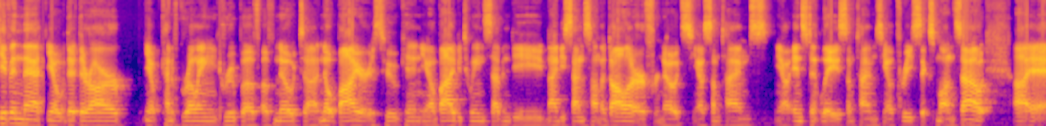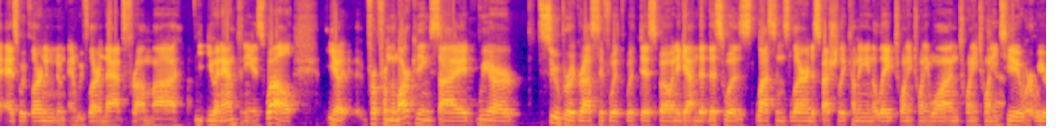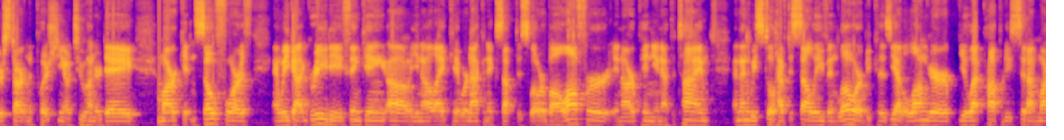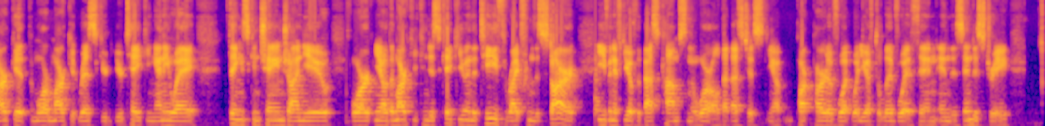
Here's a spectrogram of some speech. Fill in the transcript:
given that you know that there are you know kind of growing group of, of note uh, note buyers who can you know buy between 70 90 cents on the dollar for notes you know sometimes you know instantly sometimes you know three six months out uh, as we've learned and, we've learned that from uh, you and anthony as well. You know for, from the marketing side we are super aggressive with with dispo. And again that this was lessons learned especially coming into late 2021 2022 yeah. where we were starting to push you know 200 day market and so forth. And we got greedy thinking oh you know like hey, we're not going to accept this lower ball offer in our opinion at the time. And then we still have to sell even lower because yeah the longer you let properties sit on market the more market risk you're, you're taking anyway things can change on you or you know the market can just kick you in the teeth right from the start even if you have the best comps in the world. That that's just you know part, part of what what you have to live with in in this industry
